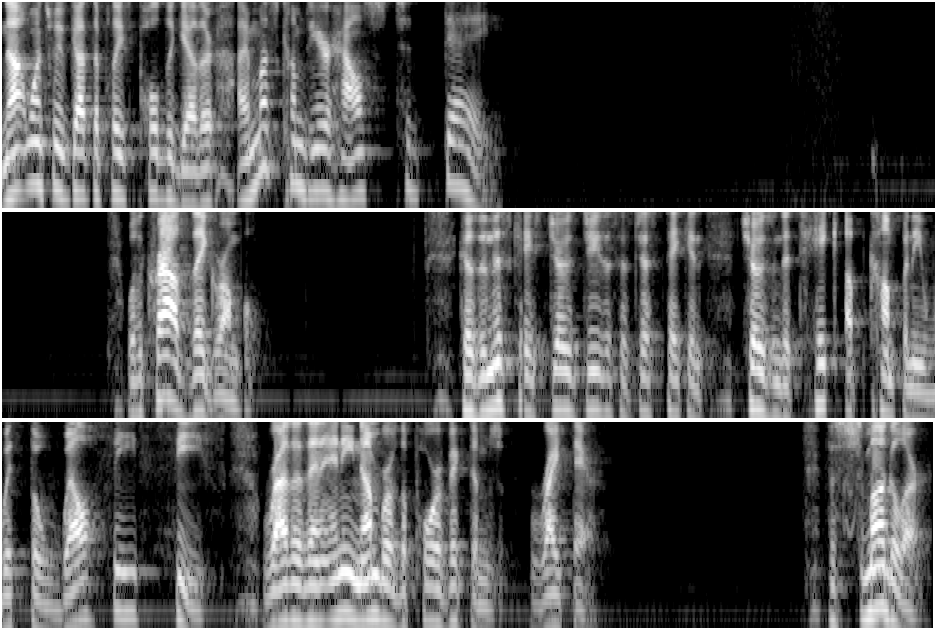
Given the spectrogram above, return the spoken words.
not once we've got the place pulled together. I must come to your house today. Well, the crowds, they grumble. Because in this case, Jesus has just taken, chosen to take up company with the wealthy thief rather than any number of the poor victims right there. The smuggler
